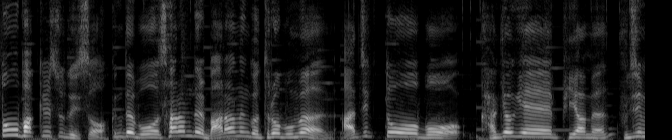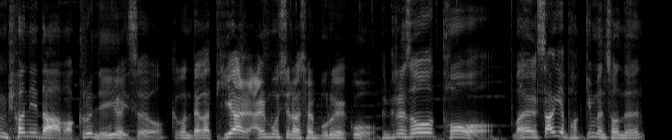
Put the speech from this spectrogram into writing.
또 바뀔 수도 있어. 근데 뭐 사람들 말하는 거 들어보면 아직도 뭐 가격에 비하면 굳은 편이다 막 그런 얘기가 있어요. 그건 내가 DR 알못이라 잘 모르겠고 그래서 더 만약에 싸게 바뀌면 저는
